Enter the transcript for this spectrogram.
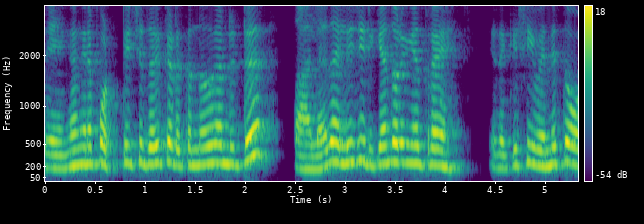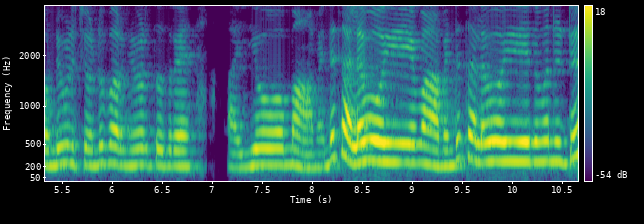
തേങ്ങ ഇങ്ങനെ പൊട്ടിച്ചിതറി കിടക്കുന്നത് കണ്ടിട്ട് തല തല്ലി ചിരിക്കാൻ തുടങ്ങിയത്രേ. ഇടയ്ക്ക് ശിവനെ തോണ്ടി വിളിച്ചുകൊണ്ട് പറഞ്ഞു കൊടുത്തു അത്രേ അയ്യോ മാമന്റെ തല പോയേ മാമന്റെ തല പോയേ എന്ന് പറഞ്ഞിട്ട്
